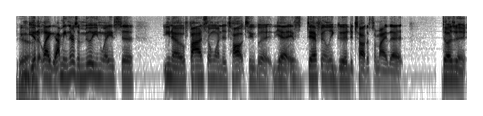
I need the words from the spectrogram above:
You can get it like I mean, there's a million ways to, you know, find someone to talk to, but yeah, it's definitely good to talk to somebody that doesn't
